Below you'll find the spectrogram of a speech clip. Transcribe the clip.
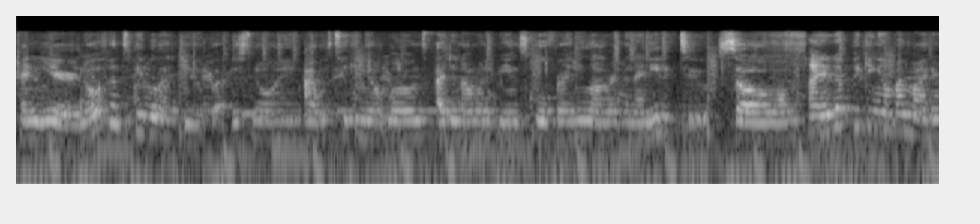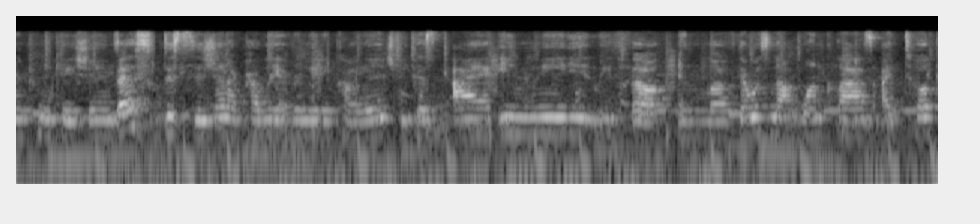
10 years. No offense to people that do, but just knowing I was taking out loans, I did not want to be in school for any longer than I needed to. So I ended up picking up my minor in communications. Best decision I probably ever made in college because I immediately felt in love. There was not one class I took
